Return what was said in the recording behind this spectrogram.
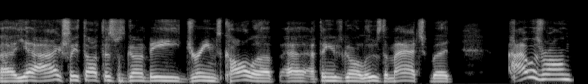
Uh, yeah, I actually thought this was going to be Dream's call up. Uh, I think he was going to lose the match, but I was wrong.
